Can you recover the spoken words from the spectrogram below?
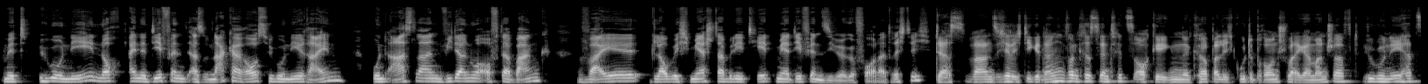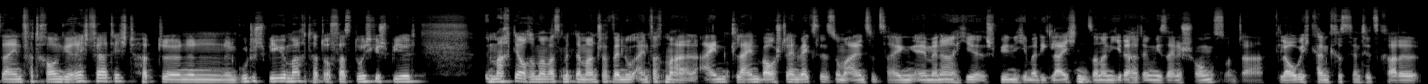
mit Hugonet noch eine Defense, also Nacker raus, Hugonet rein und Arslan wieder nur auf der Bank, weil, glaube ich, mehr Stabilität, mehr Defensive gefordert, richtig? Das waren sicherlich die Gedanken von Christian Titz auch gegen eine körperlich gute Braunschweiger Mannschaft. Hugonet hat sein Vertrauen gerechtfertigt, hat äh, ein, ein gutes Spiel gemacht, hat auch fast durchgespielt macht ja auch immer was mit einer Mannschaft, wenn du einfach mal einen kleinen Baustein wechselst, um allen zu zeigen, ey Männer, hier spielen nicht immer die gleichen, sondern jeder hat irgendwie seine Chance. Und da glaube ich, kann Christian Titz gerade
